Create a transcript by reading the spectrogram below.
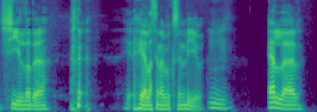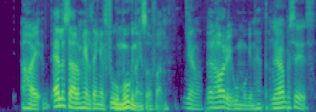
shieldade hela sina vuxenliv. Mm. Eller, eller så är de helt enkelt för omogna i så fall. Ja. Där har du ju omogenheten. Ja, precis.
